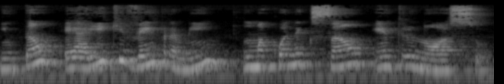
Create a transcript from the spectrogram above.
Então é aí que vem para mim uma conexão entre o nosso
